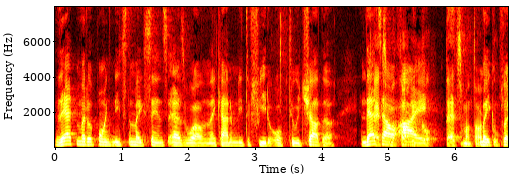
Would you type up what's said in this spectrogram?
that middle point needs to make sense as well. And they kind of need to feed off to each other. And that's, how methodical. I That's methodical. make a people.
